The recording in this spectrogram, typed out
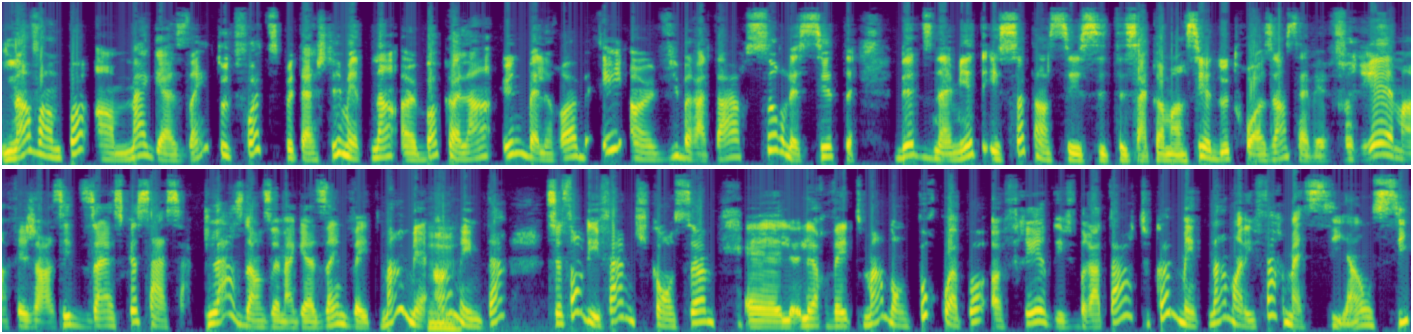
ils n'en vendent pas en magasin. Toutefois, tu peux t'acheter maintenant un bas collant, une belle robe et un vibrateur sur le site de Dynamite. Et ça, quand c'est, ça a commencé il y a deux, trois ans, ça avait vraiment fait jaser, disant est-ce que ça a sa dans un magasin de vêtements? Mais en même temps, ce sont des femmes qui consomment euh, leurs vêtements, donc pourquoi pas offrir des vibrateurs, tout comme maintenant dans les pharmacies hein, aussi.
